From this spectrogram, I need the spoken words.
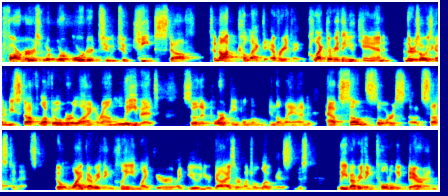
farmers were, were ordered to, to keep stuff, to not collect everything. Collect everything you can, and there's always going to be stuff left over lying around. Leave it so that poor people in the land have some source of sustenance. Don't wipe everything clean like you're like you and your guys are a bunch of locusts. Just leave everything totally barren.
